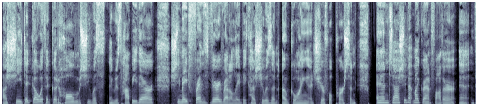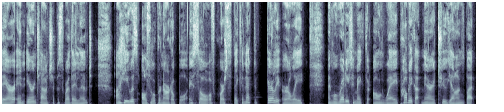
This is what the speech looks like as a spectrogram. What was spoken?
uh, she did go with a good home. She was he was happy there. She made friends very readily because she was an outgoing, a cheerful person, and uh, she met my grandfather uh, there in Erin Township, is where they lived. Uh, he was also a Barnardo boy, so of course they connected fairly early, and were ready to make their own way. Probably got married too young, but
